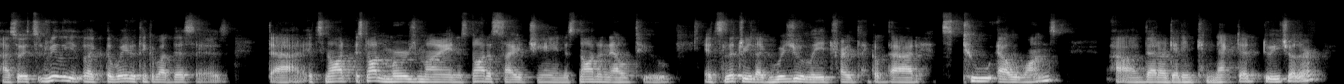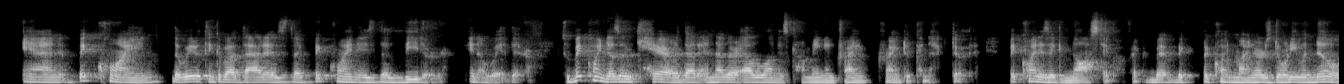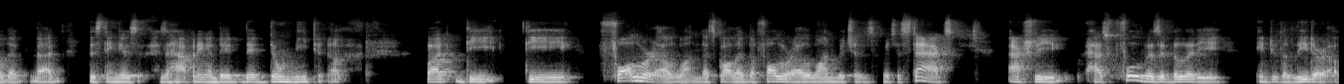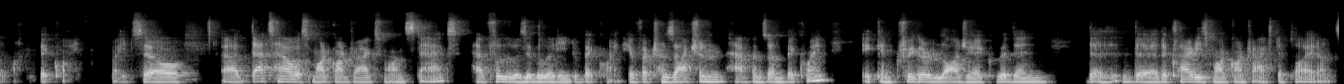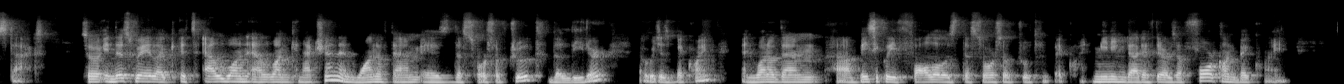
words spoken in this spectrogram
Uh, so it's really like the way to think about this is that it's not it's not merge mine, it's not a side chain, it's not an L2. It's literally like visually try to think of that. It's two L1s uh, that are getting connected to each other and Bitcoin, the way to think about that is like Bitcoin is the leader in a way there. So Bitcoin doesn't care that another L1 is coming and trying trying to connect to it. Bitcoin is agnostic. Bitcoin miners don't even know that that this thing is is happening, and they they don't need to know that. But the the follower L1, let's call it the follower L1, which is which is Stacks, actually has full visibility into the leader L1, Bitcoin, right? So uh, that's how smart contracts on Stacks have full visibility into Bitcoin. If a transaction happens on Bitcoin, it can trigger logic within the, the, the Clarity smart contracts deployed on Stacks. So in this way, like it's L1 L1 connection, and one of them is the source of truth, the leader, which is Bitcoin, and one of them uh, basically follows the source of truth in Bitcoin, meaning that if there's a fork on Bitcoin,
